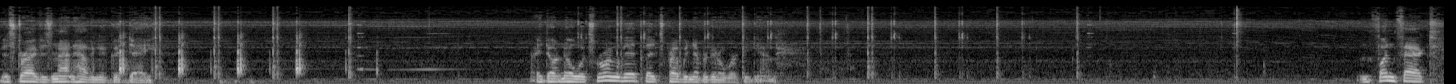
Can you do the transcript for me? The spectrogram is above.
This drive is not having a good day. I don't know what's wrong with it, but it's probably never going to work again. And fun fact,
